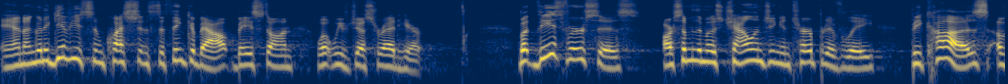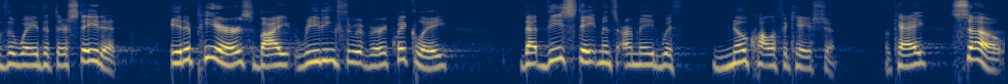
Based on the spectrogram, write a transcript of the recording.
And I'm going to give you some questions to think about based on what we've just read here. But these verses are some of the most challenging interpretively because of the way that they're stated. It appears, by reading through it very quickly, that these statements are made with no qualification. Okay? So,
